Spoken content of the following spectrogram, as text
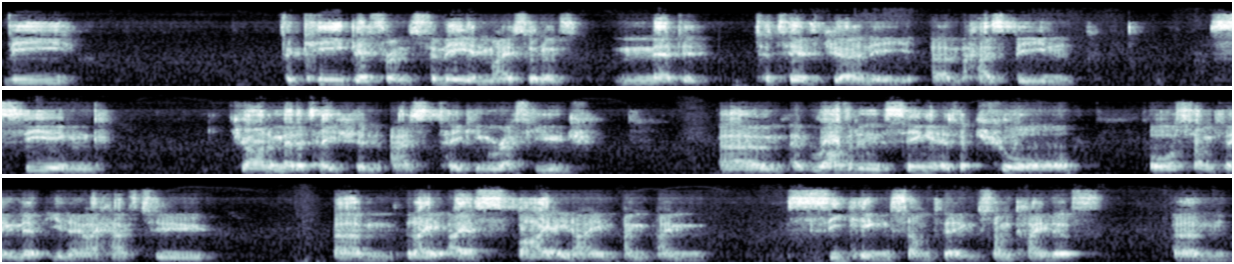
the the key difference for me in my sort of meditative journey um, has been seeing jhana meditation as taking refuge, um, rather than seeing it as a chore or something that you know I have to um, that I, I aspire. You know, I'm, I'm, I'm seeking something, some kind of um,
